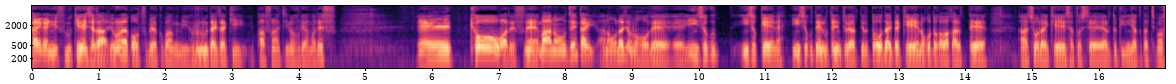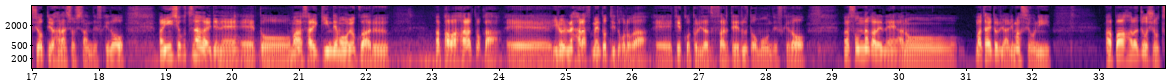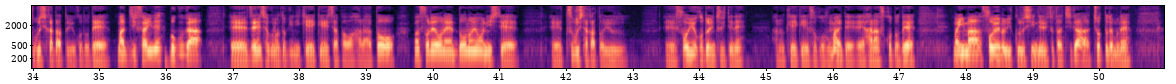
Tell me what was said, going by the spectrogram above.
海外に住む経営者が世の中をつぶやく番組、フルルー滞在記、パーソナリティの古山です。えー、今日はですね、まあ、あの、前回、あの、ラジオの方で、えー、飲食、飲食経営ね、飲食店の店長やってると、大体経営のことが分かるって、あ将来経営者としてやるときに役立ちますよっていう話をしたんですけど、まあ、飲食つながりでね、えっ、ー、と、まあ、最近でもよくある、まあ、パワハラとか、えー、いろいろね、ハラスメントっていうところが、えー、結構取り出されていると思うんですけど、まあ、その中でね、あのー、まあ、タイトルにありますように、まあ、パワハラ上司の潰し方ということで、まあ、実際にね、僕が、えー、前職の時に経験したパワハラと、まあ、それをね、どのようにして、えー、潰したかという、えー、そういうことについてね、あの、経験則を踏まえて、えー、話すことで、まあ、今、そういうのに苦しんでいる人たちが、ちょっとでもね、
